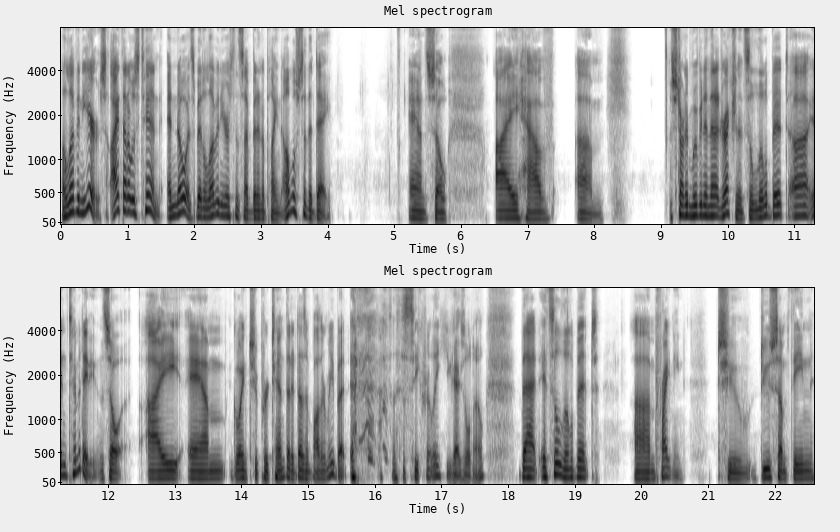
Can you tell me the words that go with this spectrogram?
11 years. I thought it was 10. And no, it's been 11 years since I've been in a plane, almost to the day. And so I have um, started moving in that direction. It's a little bit uh, intimidating. And so I am going to pretend that it doesn't bother me, but secretly, you guys will know that it's a little bit um, frightening to do something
